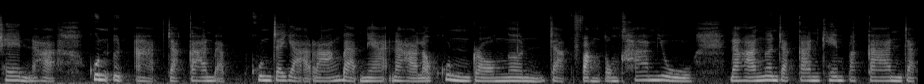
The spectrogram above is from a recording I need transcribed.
เช่นนะคะ คุณอึดอัดจากการแบบคุณจะหย่าร้างแบบนี้นะคะ แล้วคุณรอเงินจากฝั่งตรงข้ามอยู่นะคะ เงินจากการเคลมประกันจาก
